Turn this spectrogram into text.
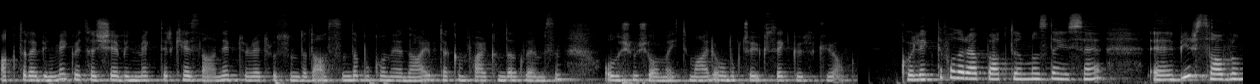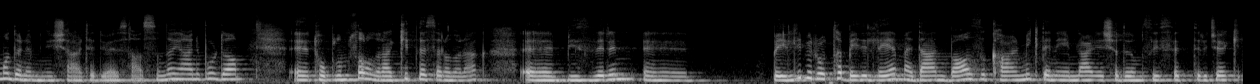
aktarabilmek ve taşıyabilmektir. Keza Neptün Retrosu'nda da aslında bu konuya dair bir takım farkındalıklarımızın oluşmuş olma ihtimali oldukça yüksek gözüküyor. Kolektif olarak baktığımızda ise e, bir savrulma dönemini işaret ediyor esasında. Yani burada e, toplumsal olarak, kitlesel olarak e, bizlerin belli bir rota belirleyemeden bazı karmik deneyimler yaşadığımızı hissettirecek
